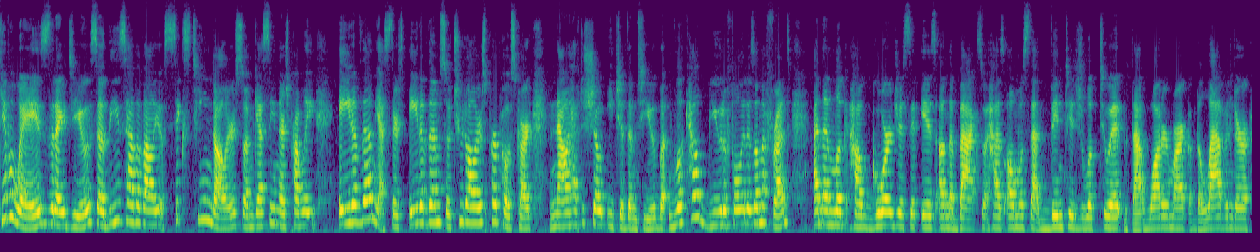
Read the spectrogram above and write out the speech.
giveaways that I do. So these have a value of $16. So I'm guessing there's probably eight of them. Yes, there's eight of them. So $2 per postcard. And now I have to show each of them to you. But look how beautiful it is on the front. And then look how gorgeous it is on the back. So it has almost that vintage look to it with that watermark of the lavender.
